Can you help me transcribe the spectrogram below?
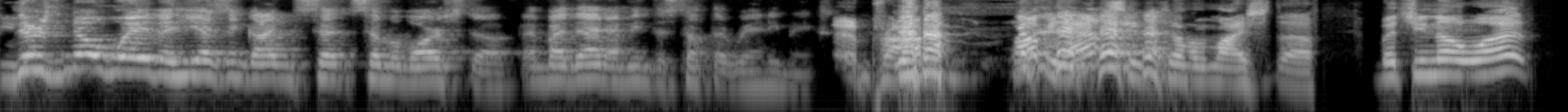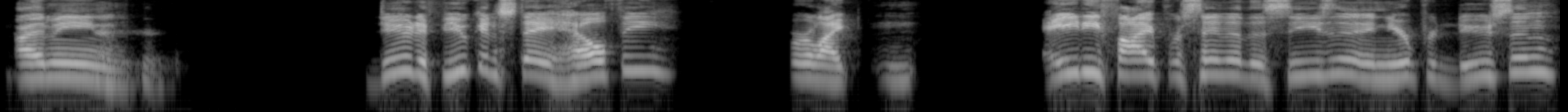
There's no way that he hasn't gotten sent some of our stuff. And by that, I mean the stuff that Randy makes. Uh, probably, probably have seen some of my stuff. But you know what? I mean, dude, if you can stay healthy for like 85% of the season and you're producing,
